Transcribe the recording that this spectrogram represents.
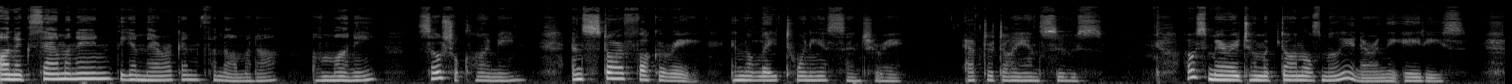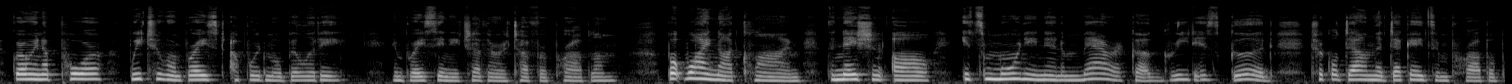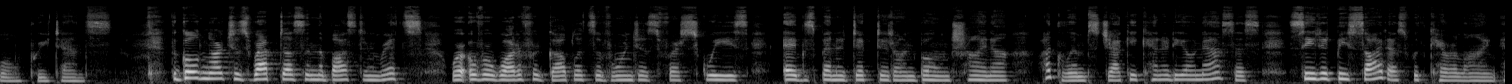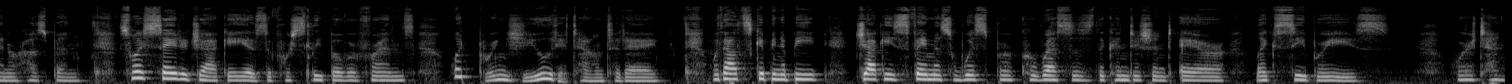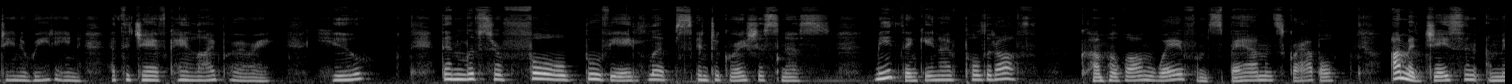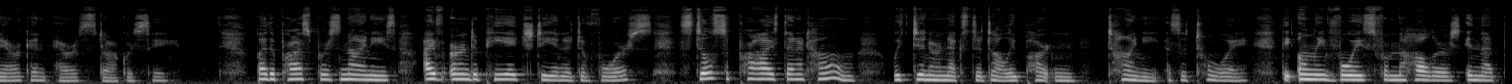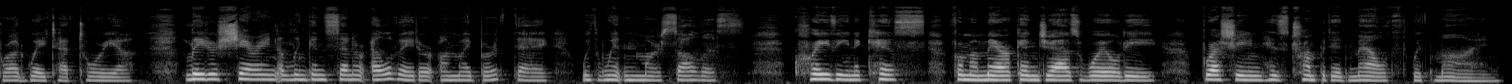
On examining the American phenomena of money, social climbing, and starfuckery in the late 20th century, after Diane Seuss. I was married to a McDonald's millionaire in the 80s. Growing up poor, we two embraced upward mobility, embracing each other a tougher problem. But why not climb? The nation all, it's morning in America, greed is good, trickled down the decade's improbable pretense. The golden arches wrapped us in the Boston Ritz, where over Waterford goblets of oranges fresh squeeze eggs benedicted on bone china, I glimpsed Jackie Kennedy Onassis seated beside us with Caroline and her husband. So I say to Jackie, as if we're sleepover friends, What brings you to town today? Without skipping a beat, Jackie's famous whisper caresses the conditioned air like sea breeze. We're attending a reading at the JFK Library. You? then lifts her full Bouvier lips into graciousness, me thinking I've pulled it off. Come a long way from spam and scrabble. I'm adjacent American aristocracy. By the prosperous 90s, I've earned a PhD in a divorce, still surprised and at home with dinner next to Dolly Parton tiny as a toy, the only voice from the hollers in that Broadway trattoria. Later, sharing a Lincoln Center elevator on my birthday with Wynton Marsalis, craving a kiss from American jazz royalty, brushing his trumpeted mouth with mine.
